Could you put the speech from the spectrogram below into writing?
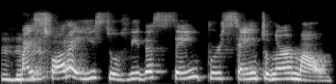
Uhum. Mas fora isso, vida 100% normal.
